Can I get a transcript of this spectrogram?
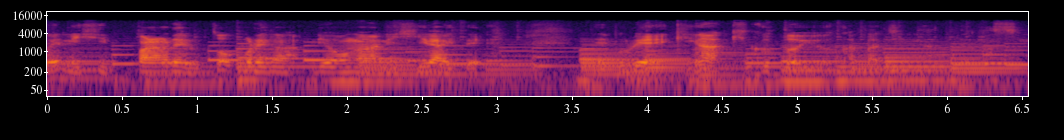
上に引っ張られるとこれが両側に開いてでブレーキが効くという形になってますね。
